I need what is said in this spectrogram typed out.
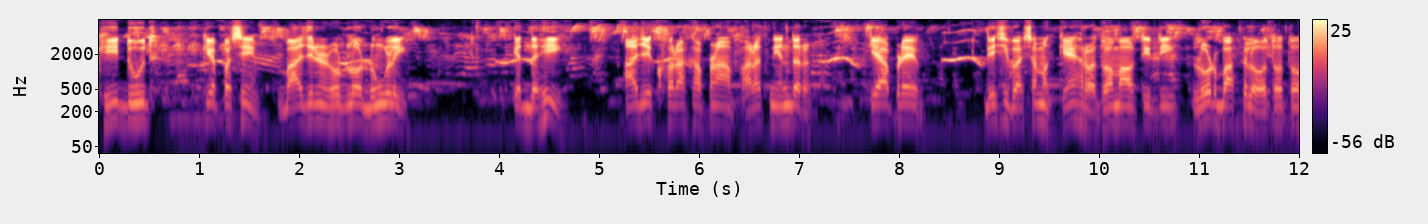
ઘી, દૂધ કે પછી બાજરીનો રોટલો, ડુંગળી કે દહીં આ જે ખોરાક આપણા ભારતની અંદર કે આપણે દેશી ભાષામાં ક્યાંય રોધવામાં આવતી હતી, લોટ બાફેલો હતો તો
